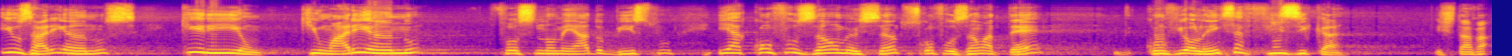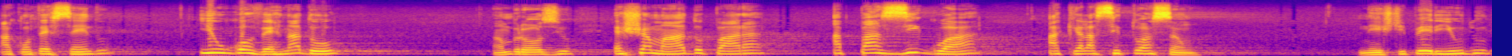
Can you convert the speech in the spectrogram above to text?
E os arianos queriam que um ariano fosse nomeado bispo, e a confusão, meus santos, confusão até com violência física estava acontecendo, e o governador Ambrósio é chamado para apaziguar aquela situação. Neste período,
